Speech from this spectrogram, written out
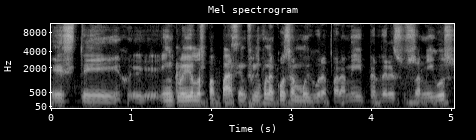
este, incluidos los papás. En fin, fue una cosa muy dura para mí perder a esos amigos.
